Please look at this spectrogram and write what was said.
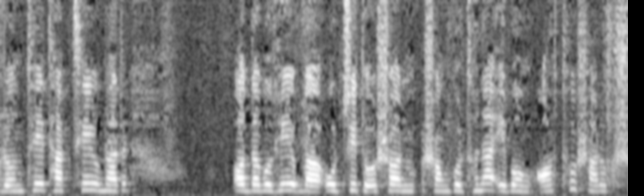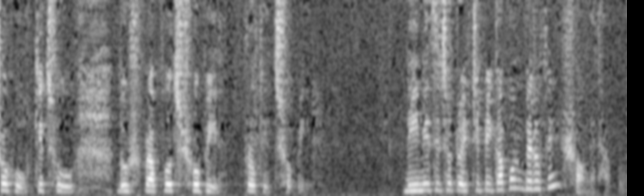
গ্রন্থে থাকছে ওনার অদ্যাবধি বা অর্জিত সংবর্ধনা এবং অর্থ স্মারক সহ কিছু দুষ্প্রাপ্য ছবির প্রতিচ্ছবি। নিয়ে নিতে ছোট একটি বিজ্ঞাপন। বেরোতে সঙ্গে থাকুন।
